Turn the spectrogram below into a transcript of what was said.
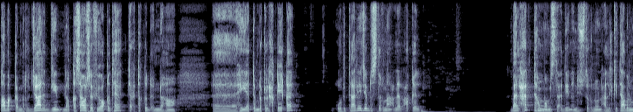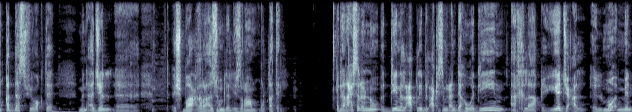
طبقة من رجال الدين من القساوسه في وقتها تعتقد إنها آه، هي تملك الحقيقة وبالتالي يجب الاستغناء عن العقل. بل حتى هم مستعدين أن يستغنون عن الكتاب المقدس في وقته من أجل آه، إشباع غرائزهم للإجرام والقتل. اللي راح يصير إنه الدين العقلي بالعكس من عنده هو دين أخلاقي يجعل المؤمن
